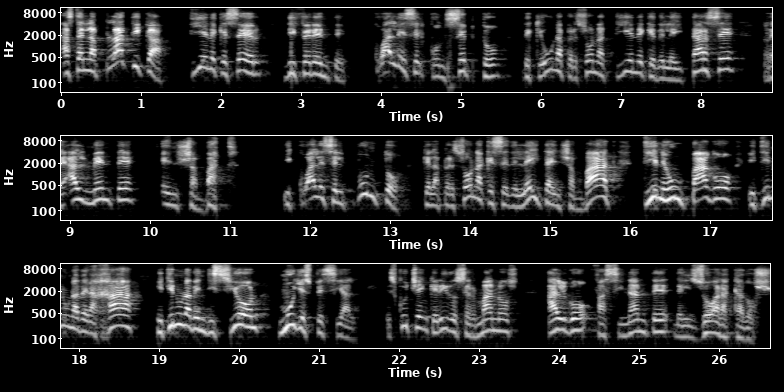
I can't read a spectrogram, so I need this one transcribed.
Hasta en la plática tiene que ser diferente. ¿Cuál es el concepto de que una persona tiene que deleitarse realmente en Shabbat? ¿Y cuál es el punto que la persona que se deleita en Shabbat tiene un pago y tiene una verajá y tiene una bendición muy especial? Escuchen, queridos hermanos, algo fascinante del Zohar Akadosh.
